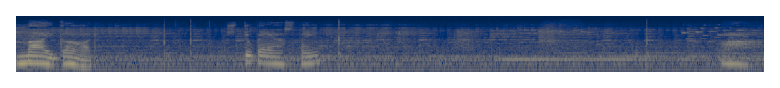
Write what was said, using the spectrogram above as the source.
My god. Stupid ass thing. Ah.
